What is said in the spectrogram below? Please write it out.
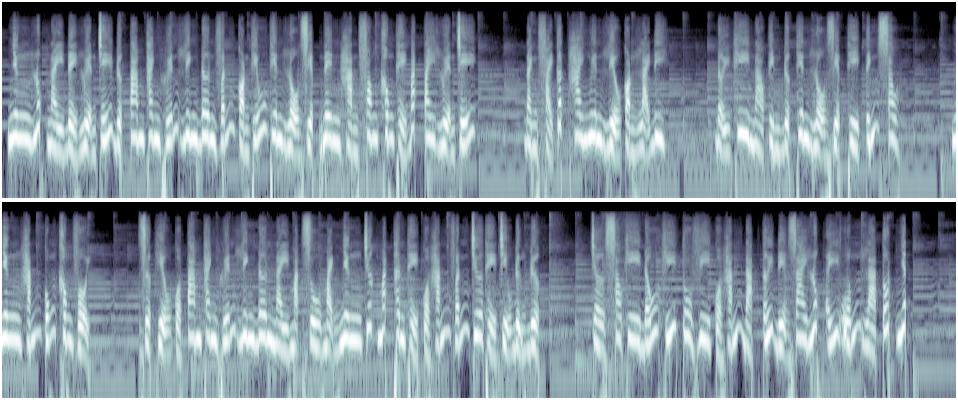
Nhưng lúc này để luyện chế được tam thanh huyến linh đơn vẫn còn thiếu thiên lộ diệp nên Hàn Phong không thể bắt tay luyện chế. Đành phải cất hai nguyên liệu còn lại đi. Đợi khi nào tìm được thiên lộ diệp thì tính sau. Nhưng hắn cũng không vội. Dược hiệu của tam thanh huyến linh đơn này mặc dù mạnh nhưng trước mắt thân thể của hắn vẫn chưa thể chịu đựng được. Chờ sau khi đấu khí tu vi của hắn đạt tới địa giai lúc ấy uống là tốt nhất.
